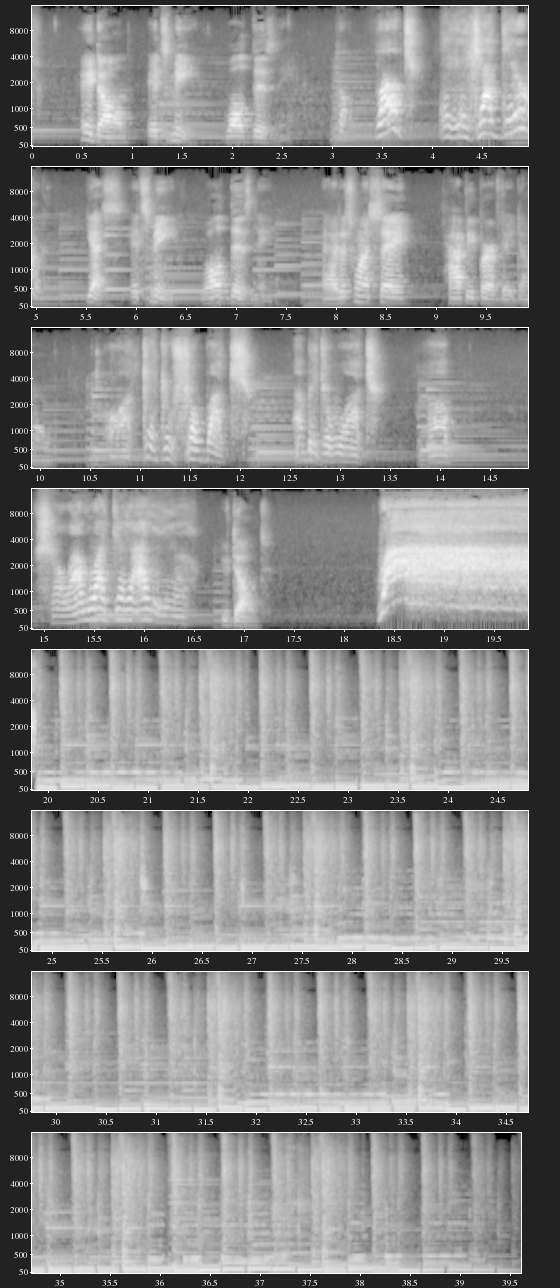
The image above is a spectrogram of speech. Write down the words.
Hey, Don. It's me, Walt Disney. Walt? Is that you? Yes, it's me, Walt Disney. And I just want to say, happy birthday, Don. Oh, thank you so much. I mean, to watch. Uh, so I want to get out of here. You don't.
